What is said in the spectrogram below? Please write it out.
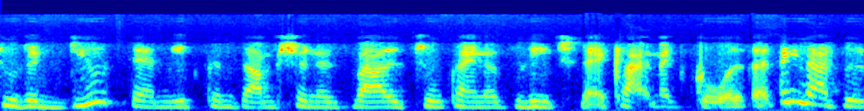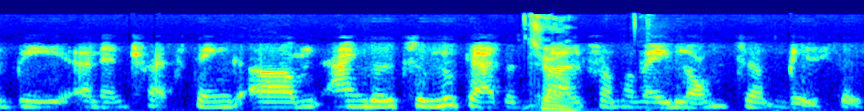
to reduce their meat consumption as well to kind of reach their climate goals. I think that will be an interesting um, angle to look at as sure. well from a very long-term basis.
